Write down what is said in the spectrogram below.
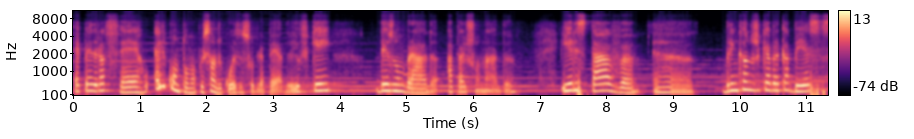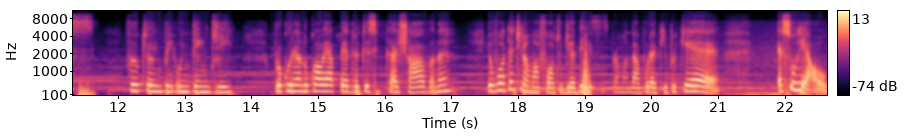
É pedra ferro. Aí ele contou uma porção de coisas sobre a pedra e eu fiquei deslumbrada, apaixonada. E ele estava uh, brincando de quebra-cabeças. Foi o que eu entendi procurando qual é a pedra que se encaixava, né? Eu vou até tirar uma foto dia desses para mandar por aqui, porque é, é surreal.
